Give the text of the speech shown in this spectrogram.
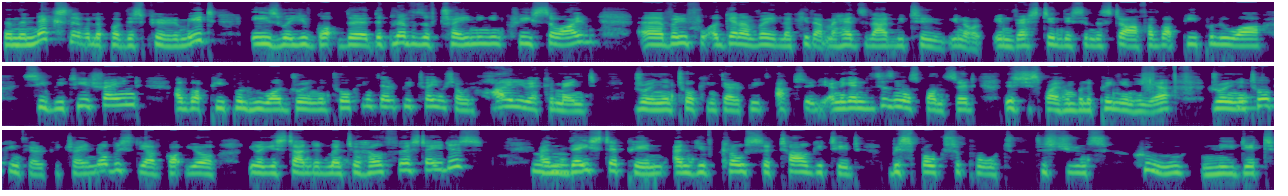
Then the next level up of this pyramid is where you've got the, the levels of training increase. So I'm uh, very for- again, I'm very lucky that my head's allowed me to you know invest in this in the staff. I've got people who are CBT trained. I've got people who are drawing and talking therapy trained, which I would highly recommend. Drawing and talking therapy, absolutely. And again, this isn't not sponsored. This is just my humble opinion here. Drawing and talking therapy trained. Obviously, I've got your you know your standard mental health first aiders, and they step in and give closer, targeted, bespoke support to students who need it.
